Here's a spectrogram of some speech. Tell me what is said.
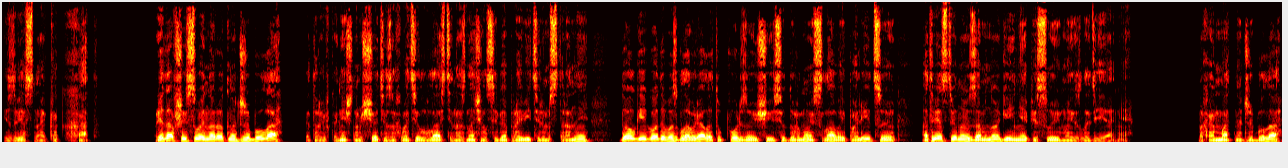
известная как ХАТ. Предавший свой народ Наджибула, который в конечном счете захватил власть и назначил себя правителем страны, долгие годы возглавлял эту пользующуюся дурной славой полицию, ответственную за многие неописуемые злодеяния. Махаммад Наджибула,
